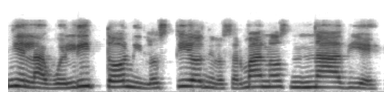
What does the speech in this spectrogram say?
ni el abuelito, ni los tíos, ni los hermanos, nadie.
